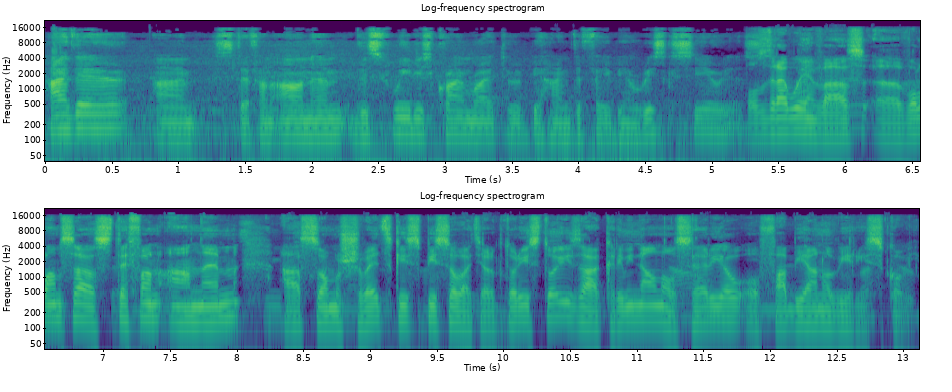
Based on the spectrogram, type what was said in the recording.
Hi there, I'm Stefan Arnhem, the Swedish crime writer behind the Fabian Risk series. Pozdravujem vás, e, volám sa Stefan Arnhem a som švédsky spisovateľ, ktorý stojí za kriminálnou sériou o Fabianovi Riskovi.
